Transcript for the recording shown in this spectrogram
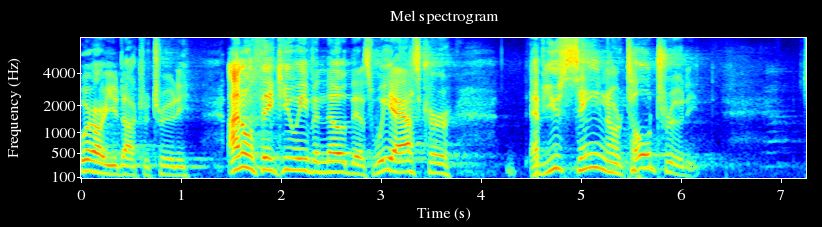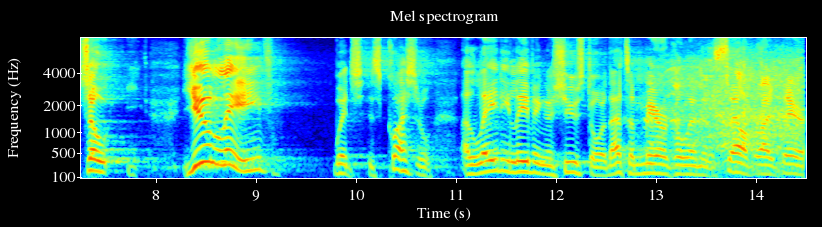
where are you, Dr. Trudy? I don't think you even know this. We ask her, Have you seen or told Trudy? So you leave, which is questionable. A lady leaving a shoe store, that's a miracle in itself, right there.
